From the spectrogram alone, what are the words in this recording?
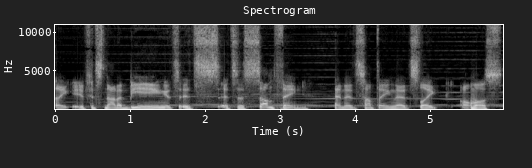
like, if it's not a being, it's it's it's a something, and it's something that's like almost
